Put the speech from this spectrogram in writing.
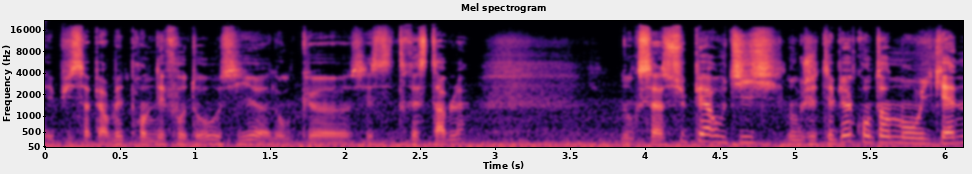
et puis ça permet de prendre des photos aussi, donc c'est très stable. Donc c'est un super outil. Donc j'étais bien content de mon week-end.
